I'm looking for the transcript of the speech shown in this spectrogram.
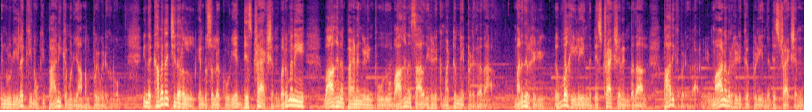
எங்களுடைய இலக்கை நோக்கி பயணிக்க முடியாமல் போய்விடுகிறோம். இந்த கவனச்சிதறல் என்று சொல்லக்கூடிய டிஸ்ட்ராக்ஷன் வெறுமனே வாகன பயணங்களின் போது வாகன சாரதிகளுக்கு மட்டும் ஏற்படுகிறதா? மனிதர்கள் எவ்வகையிலே இந்த டிஸ்ட்ராக்ஷன் என்பதால் பாதிக்கப்படுகிறார்கள்? மாணவர்களுக்கு எப்படி இந்த டிஸ்ட்ராக்ஷன்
